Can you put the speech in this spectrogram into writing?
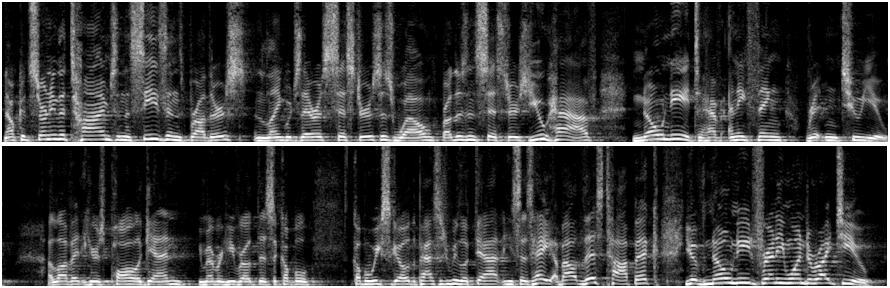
Now, concerning the times and the seasons, brothers, and language there is sisters as well, brothers and sisters, you have no need to have anything written to you. I love it. Here's Paul again. You remember he wrote this a couple a couple weeks ago, the passage we looked at. He says, Hey, about this topic, you have no need for anyone to write to you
